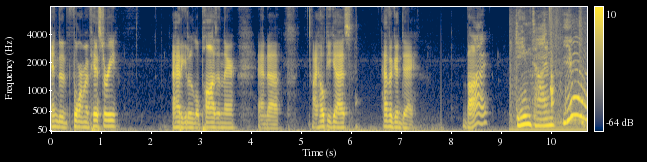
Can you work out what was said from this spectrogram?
in the form of history. I had to get a little pause in there. And uh, I hope you guys have a good day. Bye. Game time. Yeah.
